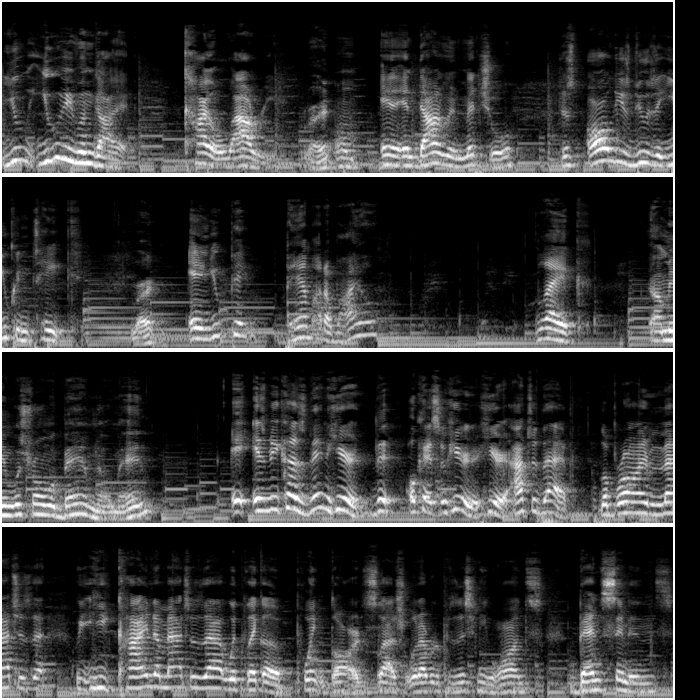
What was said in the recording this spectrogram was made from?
You you even got Kyle Lowry, Right. um, and, and Donovan Mitchell. Just all these dudes that you can take, Right. and you pick Bam Adebayo. Like I mean, what's wrong with Bam though, man? It- It's because then here, the, okay, so here, here, after that, LeBron matches that. He kind of matches that with like a point guard slash whatever position he wants. Ben Simmons,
